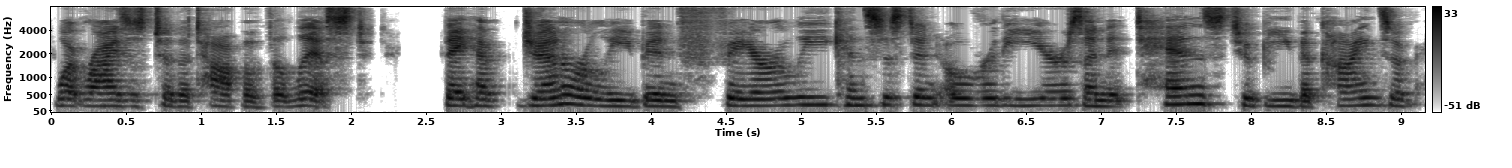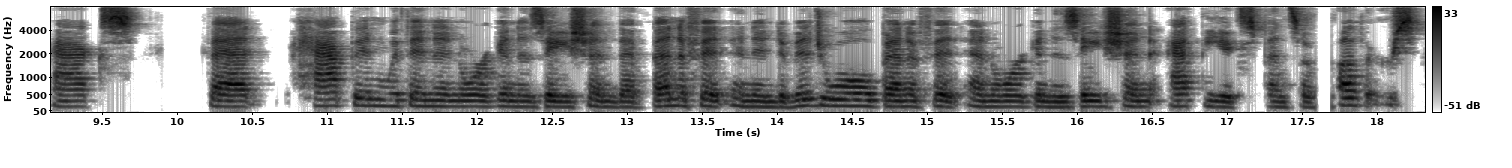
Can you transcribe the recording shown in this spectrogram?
what rises to the top of the list, they have generally been fairly consistent over the years, and it tends to be the kinds of acts that happen within an organization that benefit an individual, benefit an organization at the expense of others.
